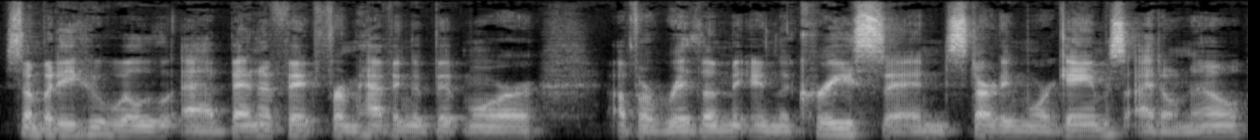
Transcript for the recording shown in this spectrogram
somebody who will uh, benefit from having a bit more of a rhythm in the crease and starting more games. I don't know.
